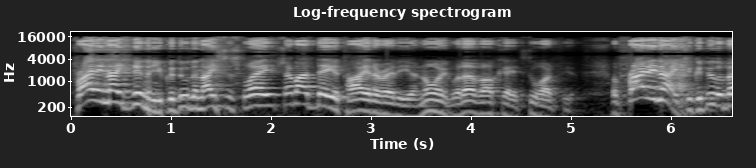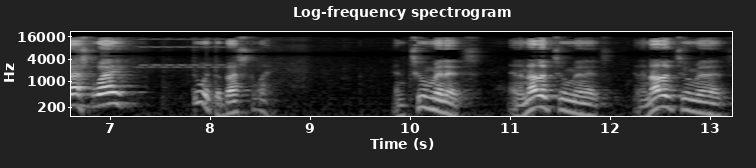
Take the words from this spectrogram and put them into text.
Friday night dinner, you could do the nicest way. Shabbat day, you're tired already, you're annoyed, whatever. Okay, it's too hard for you. But Friday night, you could do the best way. Do it the best way. And two minutes, and another two minutes, and another two minutes,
